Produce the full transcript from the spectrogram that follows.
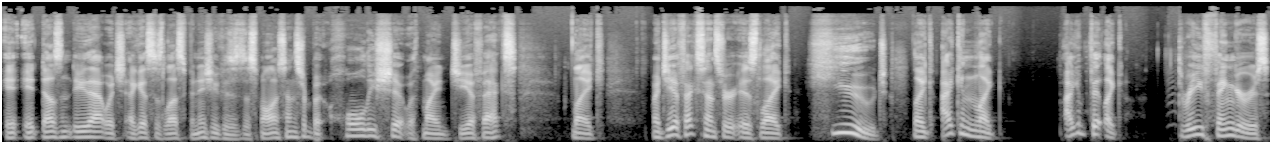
it, it, doesn't do that, which I guess is less of an issue because it's a smaller sensor. But holy shit, with my GFX, like my GFX sensor is like huge. Like I can like I can fit like three fingers,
